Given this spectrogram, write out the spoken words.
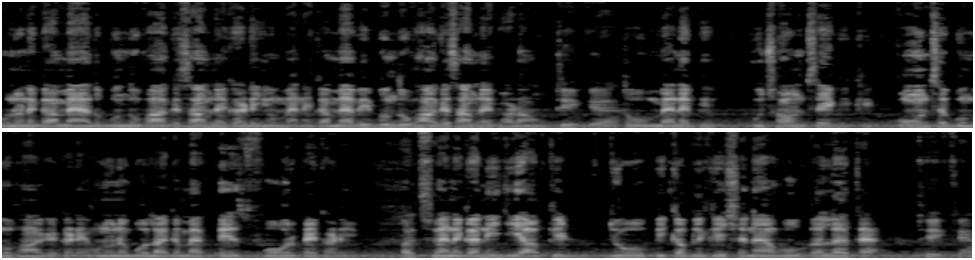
उन्होंने कहा मैं तो बुंदू खां के सामने खड़ी हूँ। मैंने कहा मैं भी बुंदू खां के सामने खड़ा हूँ। ठीक है। तो मैंने फिर पूछा उनसे कि, कि कौन से बुंदू खां के खड़े हैं? उन्होंने बोला कि मैं फ़ेज़ फोर पे खड़ी हूँ। अच्छा। मैंने कहा नहीं जी आपकी जो पिकअप लोकेशन है वो गलत है। ठीक है।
